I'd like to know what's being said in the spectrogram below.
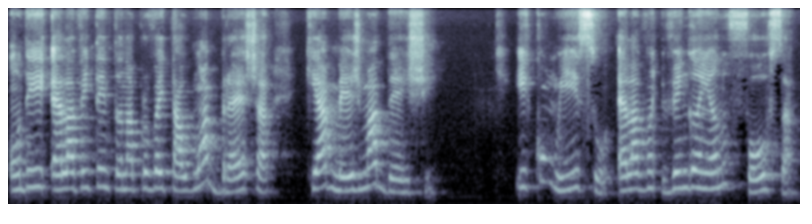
onde ela vem tentando aproveitar alguma brecha que a mesma deixe. E com isso, ela vem ganhando força,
